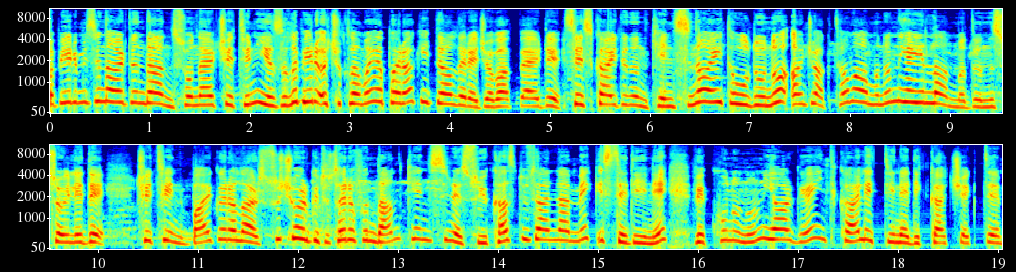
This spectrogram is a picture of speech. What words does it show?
Haberimizin ardından Soner Çetin yazılı bir açıklama yaparak iddialara cevap verdi. Ses kaydının kendisine ait olduğunu ancak tamamının yayınlanmadığını söyledi. Çetin, Baygaralar suç örgütü tarafından kendisine suikast düzenlenmek istediğini ve konunun yargıya intikal ettiğine dikkat çekti.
